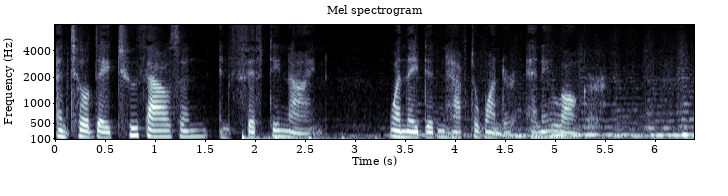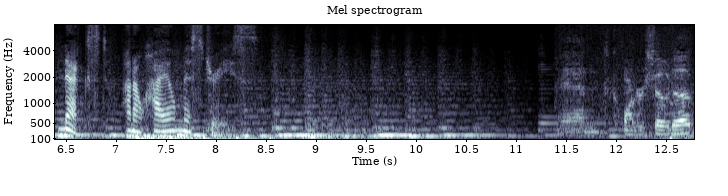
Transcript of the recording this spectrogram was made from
until day 2059 when they didn't have to wonder any longer. Next on Ohio Mysteries. And the coroner showed up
